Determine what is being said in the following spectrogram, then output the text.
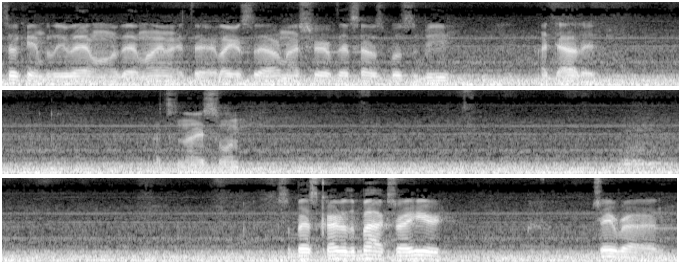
Still can't believe that one with that line right there. Like I said, I'm not sure if that's how it's supposed to be. I doubt it. That's a nice one. It's the best card of the box right here. J-Rod.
